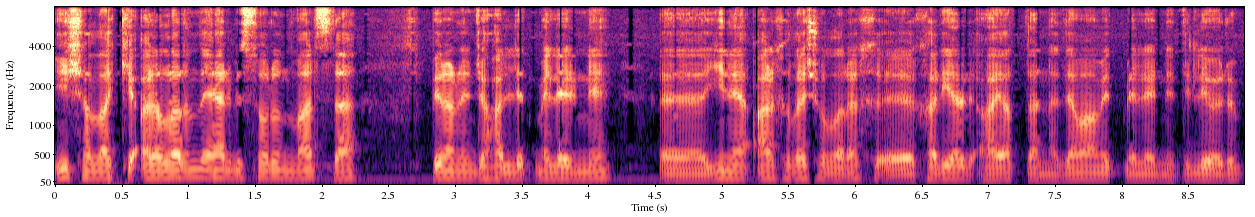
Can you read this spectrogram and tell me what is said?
İnşallah ki aralarında eğer bir sorun varsa bir an önce halletmelerini e, yine arkadaş olarak e, kariyer hayatlarına devam etmelerini diliyorum.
